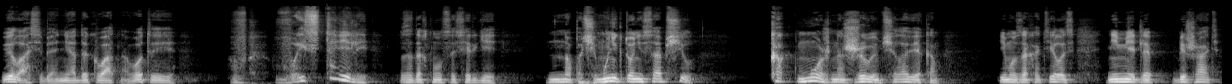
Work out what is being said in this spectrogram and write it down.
Вела себя неадекватно, вот и... «Выставили?» – задохнулся Сергей. «Но почему никто не сообщил? Как можно с живым человеком?» Ему захотелось немедля бежать,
